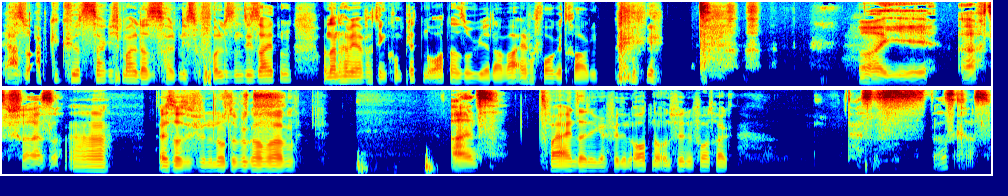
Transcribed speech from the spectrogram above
ja, so abgekürzt, sag ich mal, dass es halt nicht so voll sind, die Seiten. Und dann haben wir einfach den kompletten Ordner, so wie er da war, einfach vorgetragen. Oh je. Ach du Scheiße. Äh, weißt du, was wir für eine Note bekommen haben? Eins. Zwei Einser, Digga, für den Ordner und für den Vortrag. Das ist, das ist krass.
